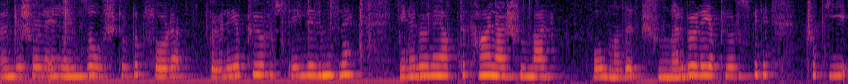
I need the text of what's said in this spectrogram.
Önce şöyle ellerimizi ovuşturduk. Sonra böyle yapıyoruz ellerimizi. Yine böyle yaptık. Hala şunlar olmadı. Şunları böyle yapıyoruz. Bir de çok iyi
